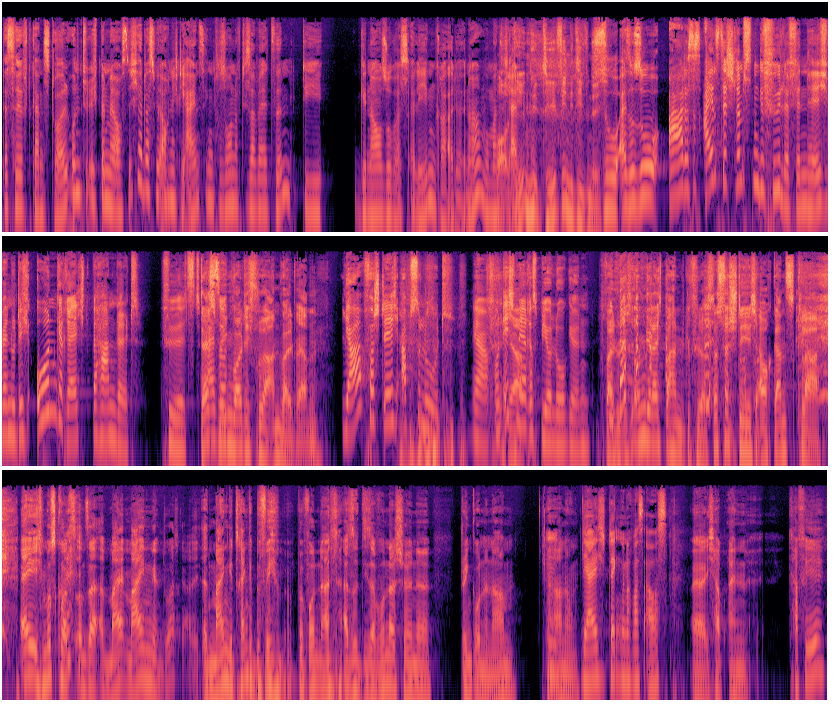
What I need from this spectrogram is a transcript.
Das hilft ganz doll und ich bin mir auch sicher, dass wir auch nicht die einzigen Personen auf dieser Welt sind, die genau sowas erleben gerade, ne? Wo man Boah, sich de definitiv nicht. So, also so, ah, das ist eins der schlimmsten Gefühle, finde ich, wenn du dich ungerecht behandelt fühlst. Deswegen also, wollte ich früher Anwalt werden. Ja, verstehe ich absolut. Ja, und ich Ja. Meeresbiologin. Weil du dich ungerecht behandelt gefühlt hast. Das verstehe ich auch ganz klar. Ey, ich muss kurz unser äh, mein, mein du hast gar nicht, äh, mein Getränkebuffet bewundern. Also dieser wunderschöne Drink ohne Namen. Keine Ahnung. Ja, ich denke mir noch was aus. Äh, ich habe einen Kaffee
